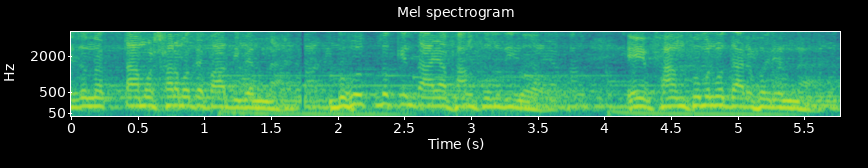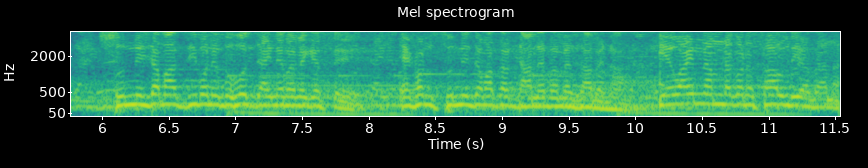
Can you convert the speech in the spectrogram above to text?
এই জন্য তামসার মধ্যে পা দিবেন না। বহুত লোক কিন্তু আয়া ফাম ফুম দিব। এই ফার্ম ফুমের মধ্যে আর হইলেন না। সুন্নি জামাত জীবনে বহুত ডাইনে বামে গেছে। এখন সুন্নি জামাত আর ডানে বামে যাবে না। কেউ আইন নামটা করে চাল দিয়া জানা।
